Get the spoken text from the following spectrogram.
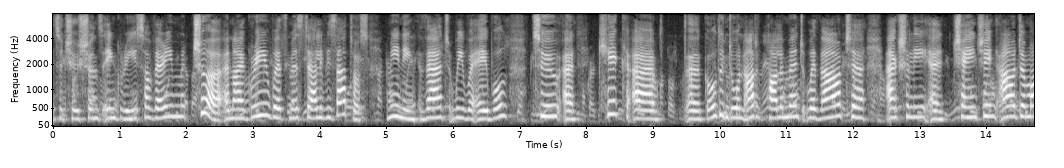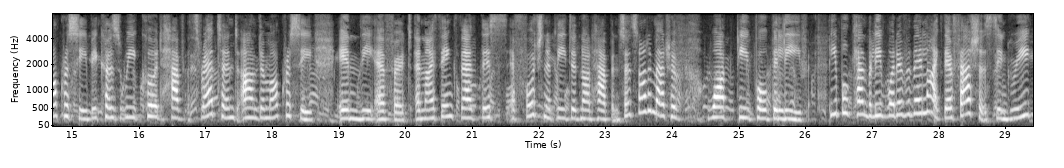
institutions in Greece are very mature. And I agree with Mr. Alivizatos, meaning that we were able to uh, kick uh, uh, Golden Dawn out of parliament without uh, actually uh, changing our democracy because we could have threatened our democracy in the effort. And I think that this fortunately did not happen. So it's not a matter of what people believe. People can believe whatever they like. They're fascists in Greek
